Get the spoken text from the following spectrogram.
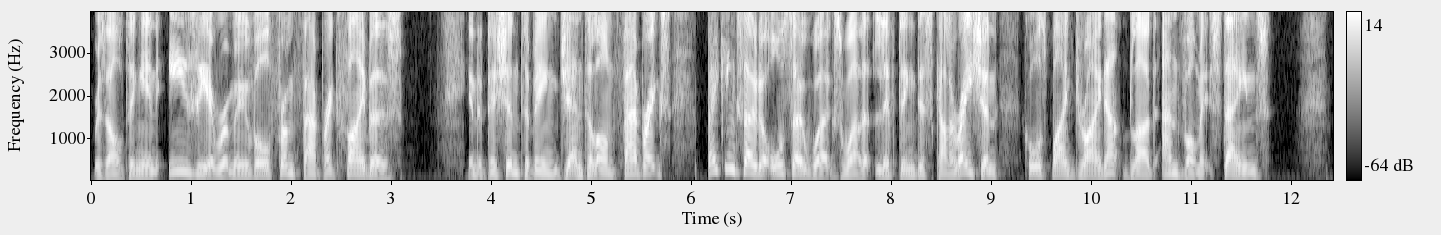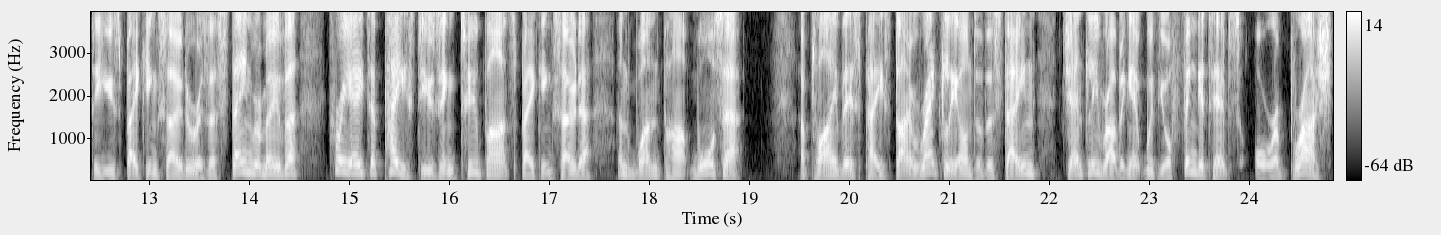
resulting in easier removal from fabric fibers. In addition to being gentle on fabrics, baking soda also works well at lifting discoloration caused by dried up blood and vomit stains. To use baking soda as a stain remover, create a paste using 2 parts baking soda and 1 part water. Apply this paste directly onto the stain, gently rubbing it with your fingertips or a brush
